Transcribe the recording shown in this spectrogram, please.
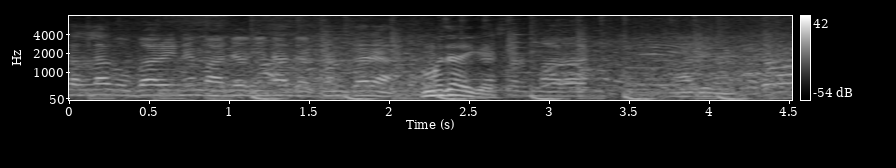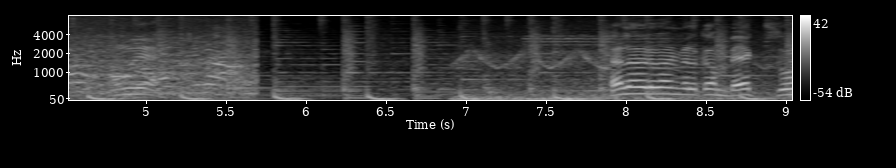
કલાક ઊભા રહીને મહાદેવજીના દર્શન કર્યા. મજા આવી ગઈ. મહારાજ Mahadev hello everyone welcome back so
